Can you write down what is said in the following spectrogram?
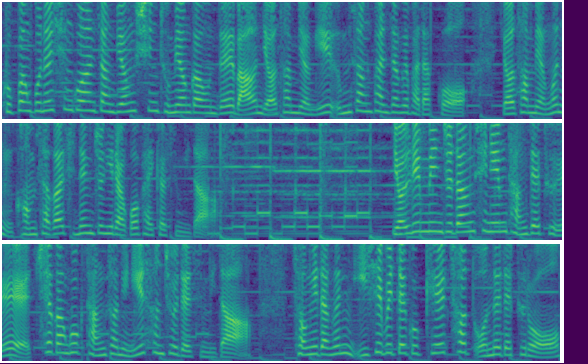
국방부는 신고한 장병 52명 가운데 46명이 음성 판정을 받았고 6명은 검사가 진행 중이라고 밝혔습니다. 열린민주당 신임 당대표에 최강국 당선인이 선출됐습니다. 정의당은 21대 국회 첫 원내대표로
